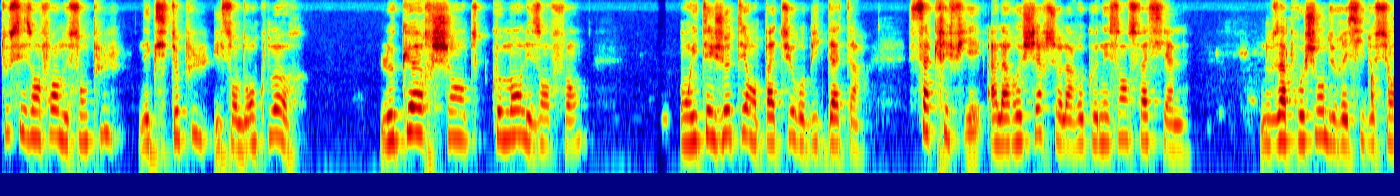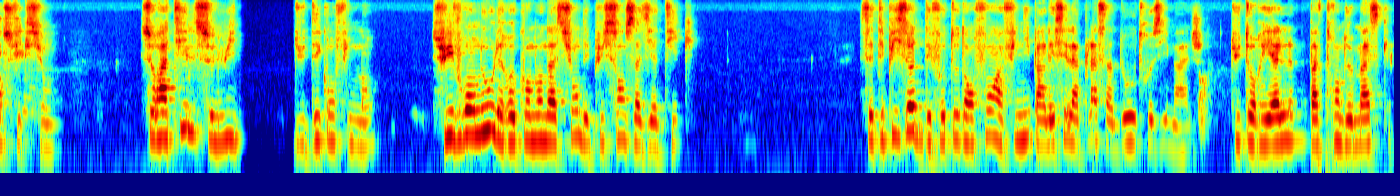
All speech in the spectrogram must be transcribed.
tous ces enfants ne sont plus, n'existent plus, ils sont donc morts. Le cœur chante comment les enfants ont été jetés en pâture au big data, sacrifiés à la recherche sur la reconnaissance faciale. Nous approchons du récit de science-fiction. Sera-t-il celui du déconfinement? Suivrons-nous les recommandations des puissances asiatiques? Cet épisode des photos d'enfants a fini par laisser la place à d'autres images. Tutoriels, patrons de masques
